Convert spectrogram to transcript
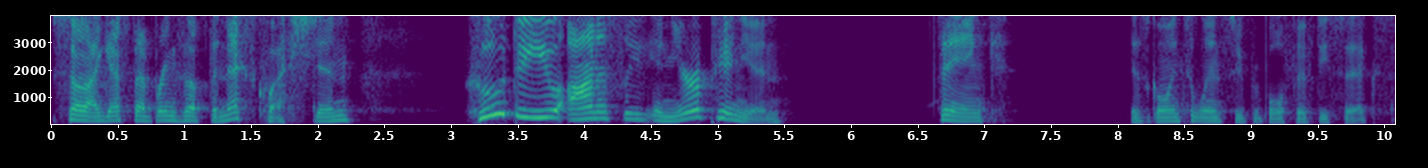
so I guess that brings up the next question. Who do you honestly, in your opinion, think is going to win Super Bowl 56?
